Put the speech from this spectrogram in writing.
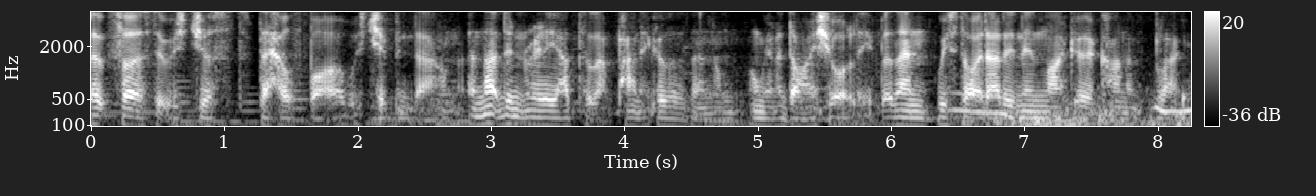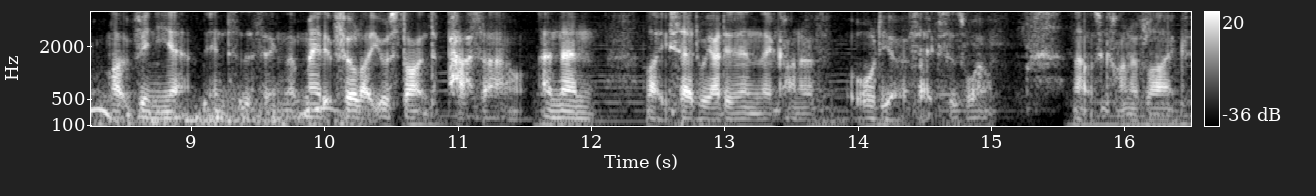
at first, it was just the health bar was chipping down, and that didn't really add to that panic, other than I'm, I'm going to die shortly. But then we started adding in like a kind of black like vignette into the thing that made it feel like you were starting to pass out, and then, like you said, we added in the kind of audio effects as well. And that was kind of like.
